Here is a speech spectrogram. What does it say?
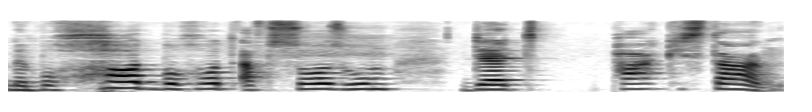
मैं बहुत बहुत अफसोस हूँ that Pakistan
